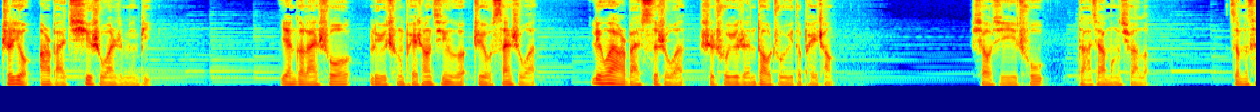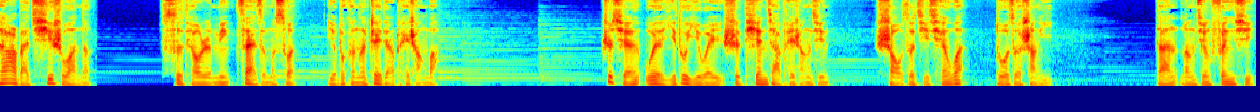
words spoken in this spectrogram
只有二百七十万人民币。严格来说，绿城赔偿金额只有三十万，另外二百四十万是出于人道主义的赔偿。消息一出，大家蒙圈了，怎么才二百七十万呢？四条人命再怎么算，也不可能这点赔偿吧？之前我也一度以为是天价赔偿金，少则几千万，多则上亿。但冷静分析，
